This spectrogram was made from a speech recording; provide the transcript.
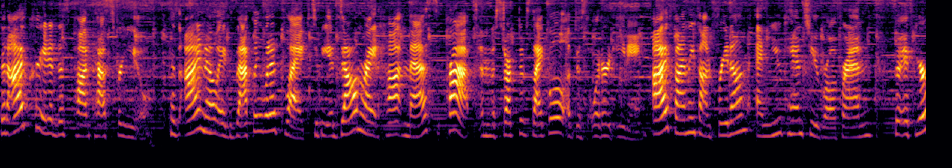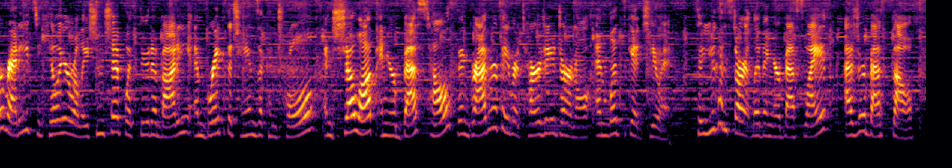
then I've created this podcast for you because I know exactly what it's like to be a downright hot mess trapped in the destructive cycle of disordered eating. I finally found freedom, and you can too, girlfriend. So if you're ready to heal your relationship with food and body and break the chains of control and show up in your best health, then grab your favorite Tarjay journal and let's get to it. So you can start living your best life as your best self.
